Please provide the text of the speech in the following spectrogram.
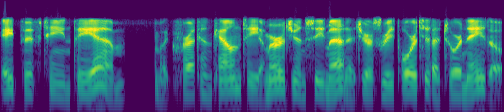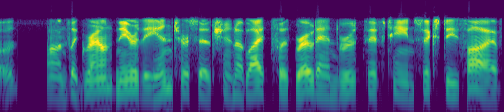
8:15 p.m., McCracken County emergency managers reported a tornado on the ground near the intersection of Lightfoot Road and Route 1565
